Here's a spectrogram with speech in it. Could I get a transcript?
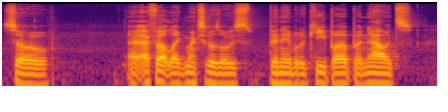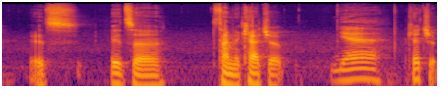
so I, I felt like Mexico's always been able to keep up, but now it's it's it's uh it's time to catch up, Yeah. catch up.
